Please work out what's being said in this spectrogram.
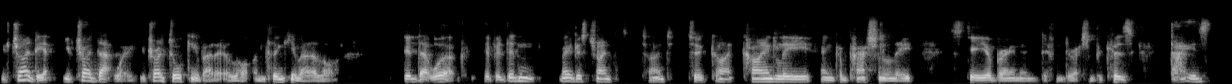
you've tried the, you've tried that way. You've tried talking about it a lot and thinking about it a lot. Did that work? If it didn't, maybe it's trying to, trying to, to kindly and compassionately steer your brain in a different direction because that is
